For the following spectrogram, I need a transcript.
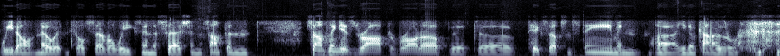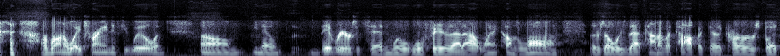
we don't know it until several weeks into session. Something something gets dropped or brought up that uh, picks up some steam and uh, you know kind of a, a runaway train, if you will, and um, you know it rears its head, and we'll we'll figure that out when it comes along. There's always that kind of a topic that occurs, but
